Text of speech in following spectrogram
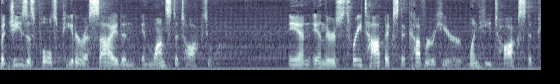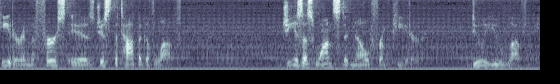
But Jesus pulls Peter aside and, and wants to talk to him. And, and there's three topics to cover here when he talks to Peter. And the first is just the topic of love. Jesus wants to know from Peter, Do you love me?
